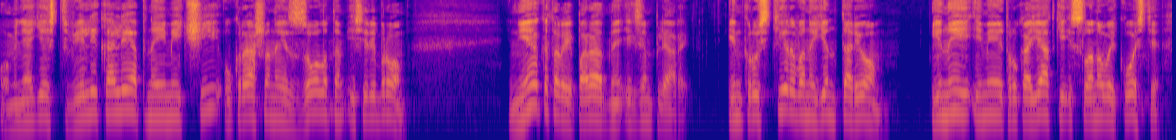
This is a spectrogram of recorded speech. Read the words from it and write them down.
У меня есть великолепные мечи, украшенные золотом и серебром. Некоторые парадные экземпляры инкрустированы янтарем, иные имеют рукоятки из слоновой кости —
